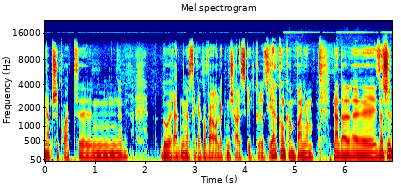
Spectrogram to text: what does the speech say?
na przykład były radny miasta Krakowa Olek Miszalski, który z wielką kampanią nadal, e, znaczy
